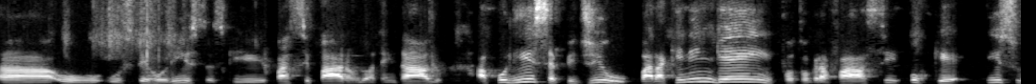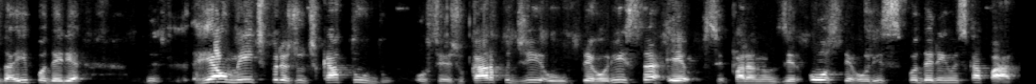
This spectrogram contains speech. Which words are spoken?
uh, o, os terroristas que participaram do atentado. A polícia pediu para que ninguém fotografasse, porque isso daí poderia realmente prejudicar tudo. Ou seja, o cara podia, o terrorista, para não dizer os terroristas, poderiam escapar.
